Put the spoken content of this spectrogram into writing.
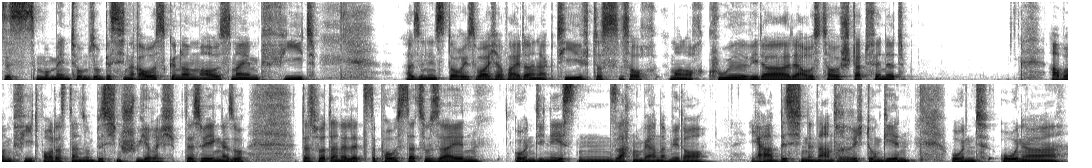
das Momentum so ein bisschen rausgenommen aus meinem Feed. Also in den Stories war ich ja weiterhin aktiv. Das ist auch immer noch cool, wie da der Austausch stattfindet. Aber im Feed war das dann so ein bisschen schwierig. Deswegen, also, das wird dann der letzte Post dazu sein. Und die nächsten Sachen werden dann wieder ja, ein bisschen in eine andere Richtung gehen und ohne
